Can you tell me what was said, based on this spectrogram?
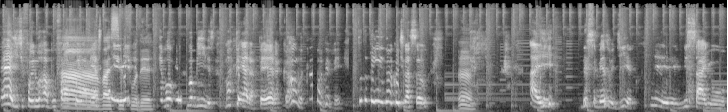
É, a gente foi no Rabu falar com ele, Ah, vai ele, se fuder. devolver os mobílias. Mas pera, pera, calma, calma, bebê. Tudo tem uma continuação. Ah, Aí, nesse mesmo dia, me, me sai o,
